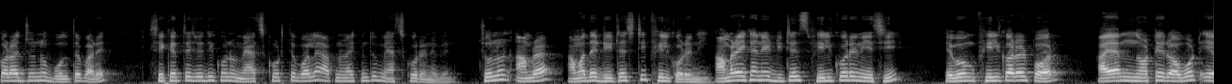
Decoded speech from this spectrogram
করার জন্য বলতে পারে। সেক্ষেত্রে যদি কোনো ম্যাচ করতে বলে, আপনারা কিন্তু ম্যাচ করে নেবেন। চলুন আমরা আমাদের ডিটেলসটি ফিল করে নিই। আমরা এখানে ডিটেলস ফিল করে নিয়েছি এবং ফিল করার পর I am not a robot এই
